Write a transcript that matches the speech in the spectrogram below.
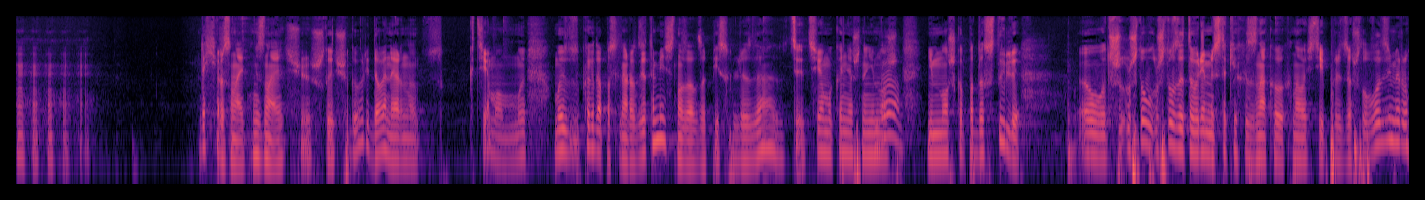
Да хер знает, не знаю, что еще говорить. Давай, наверное, к темам. Мы, мы когда последний раз? Где-то месяц назад записывались, да? Темы, конечно, немножко, да. немножко подостыли. Вот, что, что за это время из таких знаковых новостей произошло? Владимир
